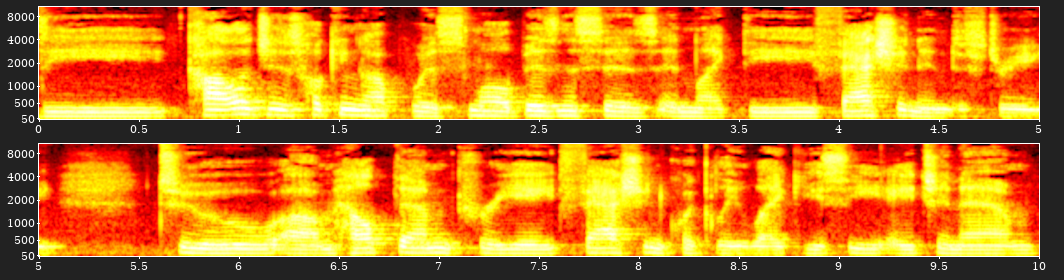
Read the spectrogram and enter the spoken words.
the colleges hooking up with small businesses in like the fashion industry to um, help them create fashion quickly, like you see H and M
